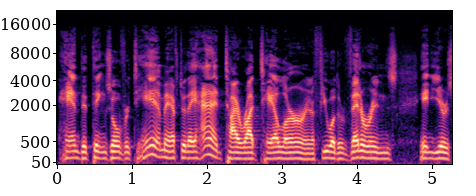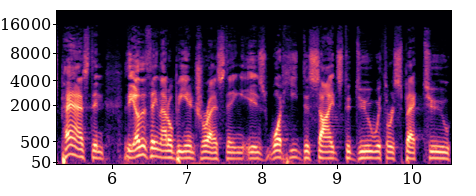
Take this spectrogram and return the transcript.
handed things over to him after they had Tyrod Taylor and a few other veterans in years past. And the other thing that'll be interesting is what he decides to do with respect to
